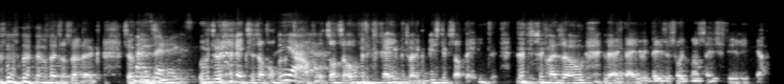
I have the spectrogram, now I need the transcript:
maar het was wel leuk. Zo kun je zien hoe het werkt. Ze zat onder de tafel. Zat ze over te geven terwijl ik een biefstuk zat te eten. Dus maar zo werkt eigenlijk deze soort massa-hysterie. Ja.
